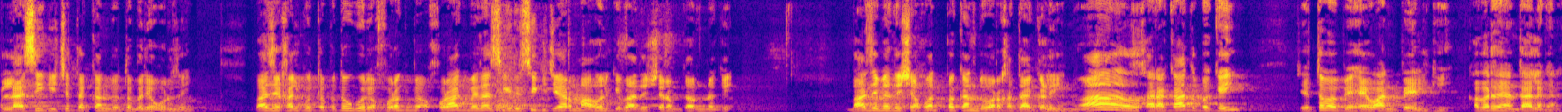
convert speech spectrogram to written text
خلاصي کی چې تکند ته بده ورځي بعضې خلکو ته پته وګوره خوراک به خوراک به داسې رسی کې چې هر ماحول کې بعد شرم کارونه کوي بعضې به د شهوت په کند ورخطا کړي نو حرکات به کوي چې ته به حیوان پیل کی خبر ده دا لګنه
